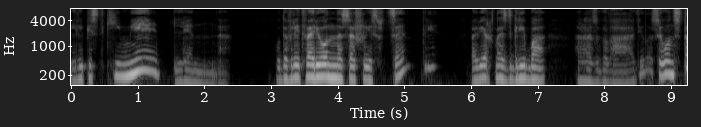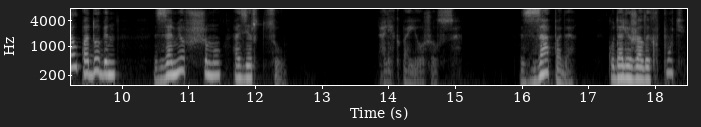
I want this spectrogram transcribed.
И лепестки медленно, удовлетворенно сошлись в центре, поверхность гриба разгладилась, и он стал подобен замерзшему озерцу. Олег поежился. С запада, куда лежал их путь,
